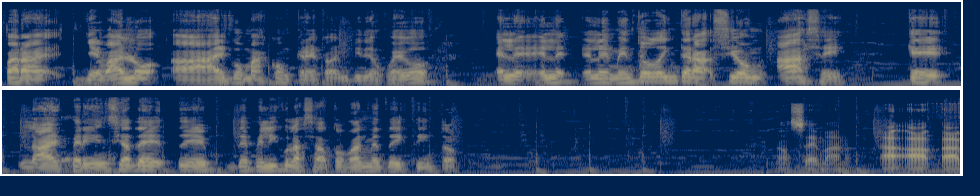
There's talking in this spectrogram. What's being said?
para llevarlo a algo más concreto. En videojuegos, el, el elemento de interacción hace que la experiencia de, de, de película sea totalmente distinta. No sé, mano. I, I,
